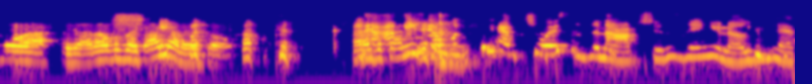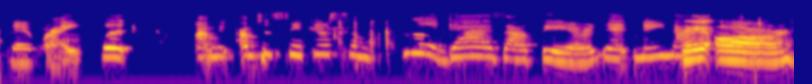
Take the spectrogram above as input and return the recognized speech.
more after that. I was like, I gotta go. I Now, I I mean, like, now when you have choices and options, then you know you have that right. But I mean, I'm just saying there's some good guys out there that may not. They are.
